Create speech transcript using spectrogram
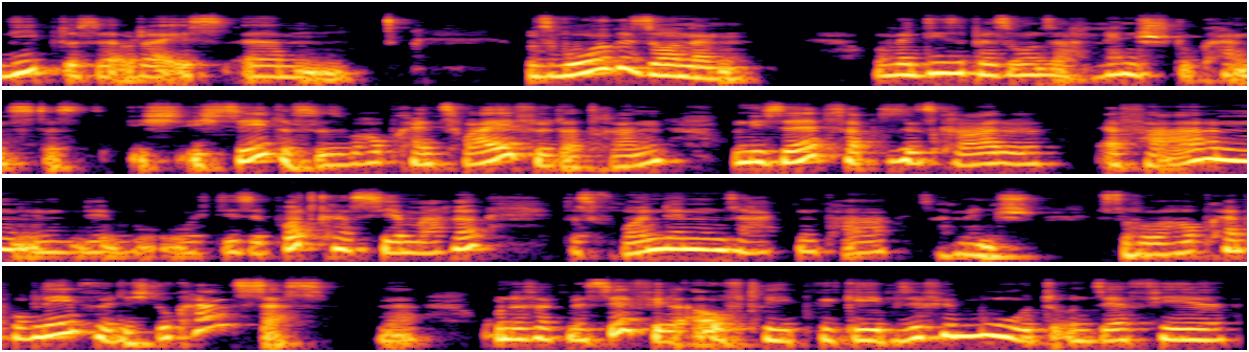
liebt oder ist ähm, uns wohlgesonnen. Und wenn diese Person sagt, Mensch, du kannst das, ich, ich sehe das, das ist überhaupt kein Zweifel daran. Und ich selbst habe das jetzt gerade erfahren, in dem, wo ich diese Podcasts hier mache, dass Freundinnen sagten ein paar, sag Mensch, ist doch überhaupt kein Problem für dich. Du kannst das. Ja. Und es hat mir sehr viel Auftrieb gegeben, sehr viel Mut und sehr viel,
